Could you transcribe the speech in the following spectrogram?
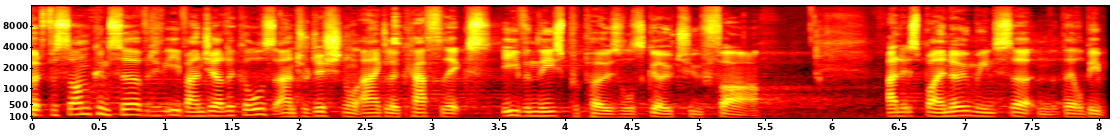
But for some conservative evangelicals and traditional Anglo Catholics, even these proposals go too far and it's by no means certain that they'll be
